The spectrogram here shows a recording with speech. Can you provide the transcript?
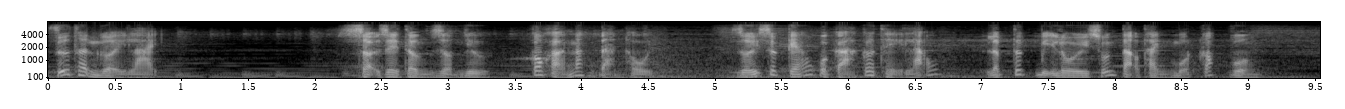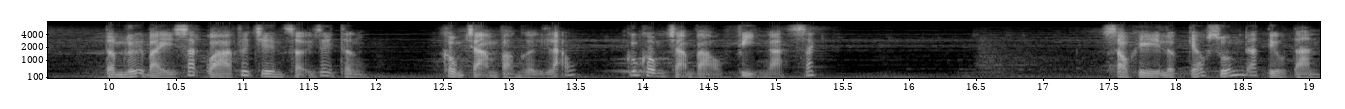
giữ thân người lại. Sợi dây thừng dường như có khả năng đàn hồi, dưới sức kéo của cả cơ thể lão, lập tức bị lôi xuống tạo thành một góc vuông tâm lưới bày sát qua phía trên sợi dây thừng, không chạm vào người lão, cũng không chạm vào phì ngả sách. Sau khi lực kéo xuống đã tiêu tan,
